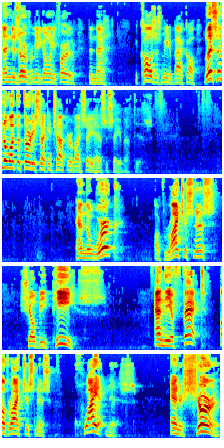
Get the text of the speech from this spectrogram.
Doesn't deserve for me to go any further than that. It causes me to back off. Listen to what the 32nd chapter of Isaiah has to say about this. And the work of righteousness shall be peace, and the effect of righteousness, quietness and assurance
